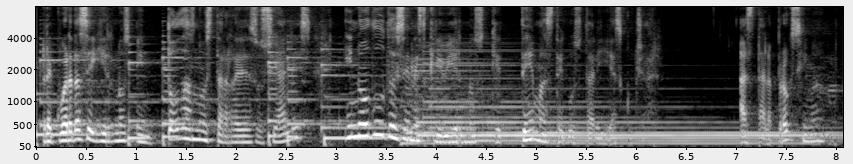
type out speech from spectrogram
Recuerda seguirnos en todas nuestras redes sociales y no dudes en escribirnos qué temas te gustaría escuchar. Hasta la próxima.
